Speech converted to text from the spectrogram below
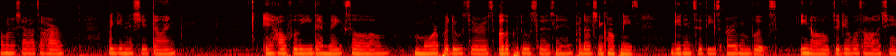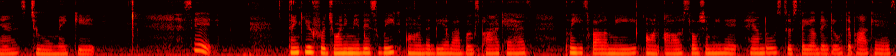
I want to shout out to her for getting this shit done. And hopefully that makes um more producers, other producers, and production companies get into these urban books, you know, to give us all a chance to make it. That's it. Thank you for joining me this week on the Be About Books podcast. Please follow me on all social media handles to stay updated with the podcast.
